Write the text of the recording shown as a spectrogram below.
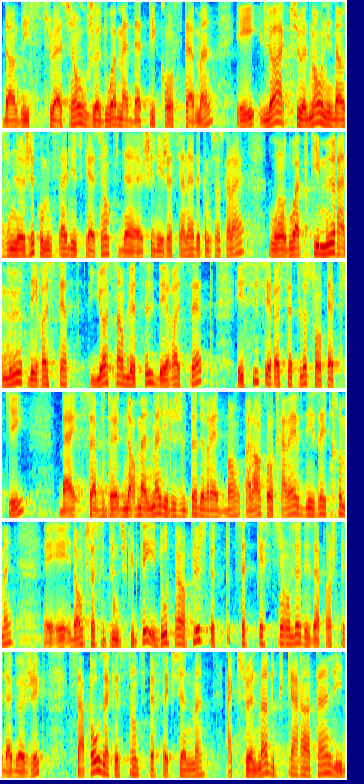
dans des situations où je dois m'adapter constamment. Et là, actuellement, on est dans une logique au ministère de l'Éducation puis chez les gestionnaires de commissions scolaires où on doit appliquer mur à mur des recettes. Il y a, semble-t-il, des recettes. Et si ces recettes-là sont appliquées, ben ça voudrait normalement les résultats devraient être bons, alors qu'on travaille avec des êtres humains. Et, donc ça c'est une difficulté, et d'autant plus que toute cette question-là des approches pédagogiques, ça pose la question du perfectionnement. Actuellement, depuis 40 ans, les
